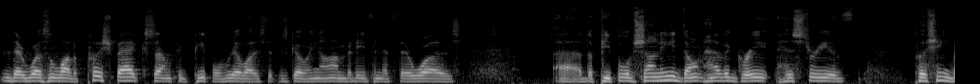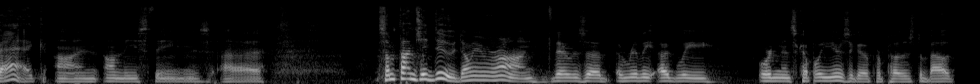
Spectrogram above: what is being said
there wasn't a lot of pushback because I don't think people realized it was going on. But even if there was, uh, the people of Shawnee don't have a great history of pushing back on on these things. Uh, sometimes they do. Don't get me wrong. There was a, a really ugly ordinance a couple of years ago proposed about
